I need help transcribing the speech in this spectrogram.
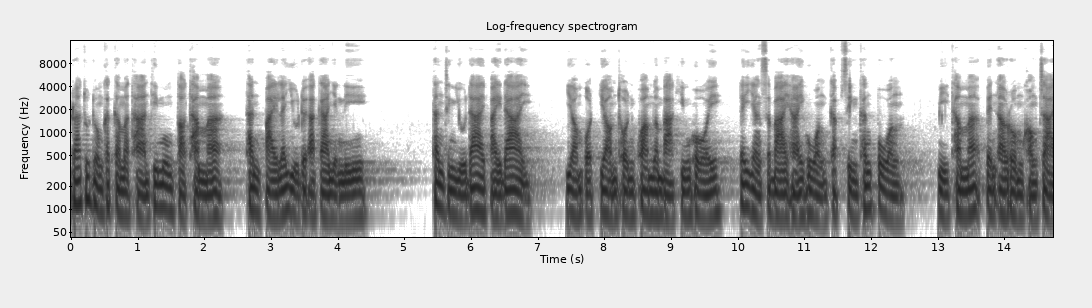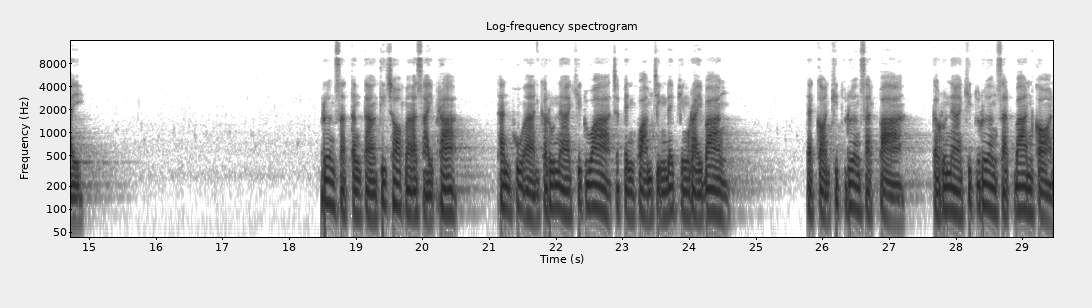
พระธุดงคกรรมฐานที่มุ่งต่อธรรมะ ท่านไปและอยู่โดยอาการอย่างนี้ ท่านจึงอยู่ได้ไปได้ ยอมอดยอมทนความลำบากหิวโหย ได้อย่างสบายหายห่วงกับสิ่งทั้งปวง มีธรรมะเป็นอารมณ์ของใจ เรื่องสัตว์ต่างๆ ที่ชอบมาอาศัยพระ ท่านผู้อ่านกรุณาคิดว่าจะเป็นความจริงได้เพียงไรบ้าง แต่ก่อนคิดเรื่องสัตว์ป่า กรุณาคิดเรื่องสัตว์บ้านก่อน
